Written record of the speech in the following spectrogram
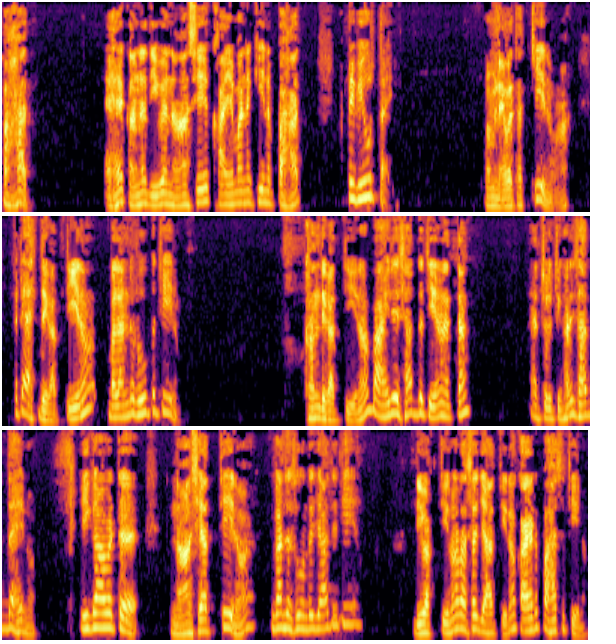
පහත් ඇහැ, කන, දිව, නාසය, කය, මන කියන පහත් අපි විවෘතයි. මම නැවතත් කියනවා අපිට ඇස් දෙකක් තියෙනවා බලන්න රූප තියෙනවා. කන් දෙකක් තියෙනවා බාහිරේ ශබ්ද තියෙනවා නැත්තම් ඇතුළතින් හරි ශබ්ද ඇහෙනවා. ඊගාවට නාසයක් තියෙනවා ගඳ සුවඳ જાති තියෙනවා. දිවක් තියෙනවා රස જાති තියෙනවා කයට පහස තියෙනවා.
